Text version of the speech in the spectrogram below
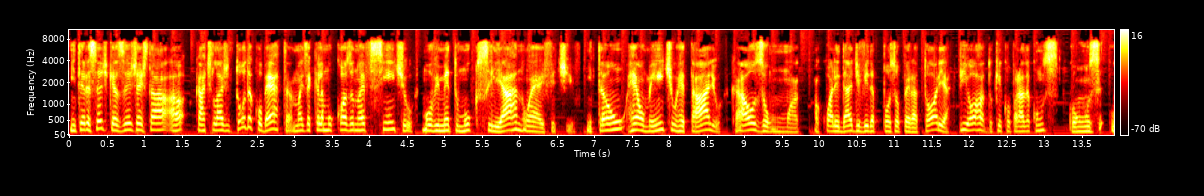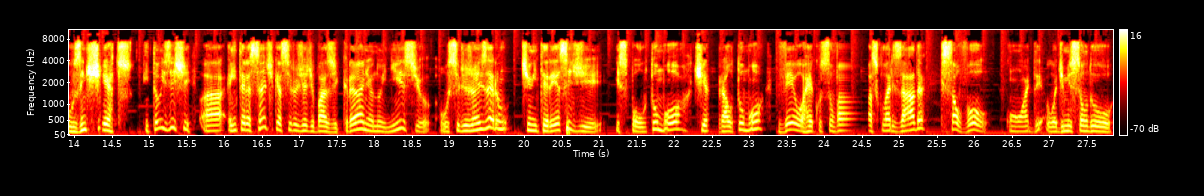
Interessante que às vezes já está a cartilagem toda coberta, mas aquela mucosa não é eficiente, movimento mucociliar não é efetivo. Então, realmente, o retalho causa uma, uma qualidade de vida pós-operatória pior do que comparada com os, com os, os enxertos. Então, existe. Uh, é interessante que a cirurgia de base de crânio, no início, os cirurgiões eram, tinham interesse de expor o tumor, tirar o tumor, ver a reconstrução vascularizada, que salvou com a, a admissão do,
